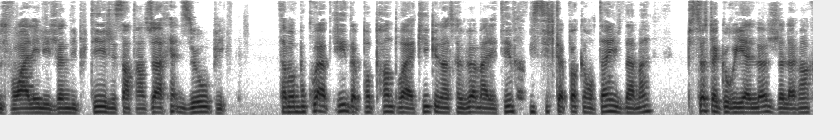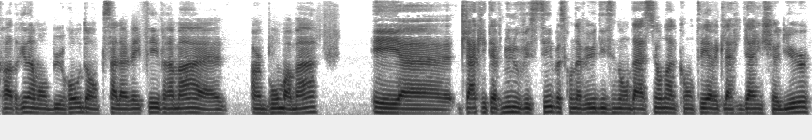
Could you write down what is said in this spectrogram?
je vois aller les jeunes députés, je les ai entendus à la radio, ça m'a beaucoup appris de pas prendre pour acquis qu'une entrevue a mal été, même si j'étais pas content, évidemment. Puis ça, ce courriel-là, je l'avais encadré dans mon bureau, donc ça l'avait été vraiment euh, un beau moment. Et euh, était venu nous visiter parce qu'on avait eu des inondations dans le comté avec la rivière Richelieu.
